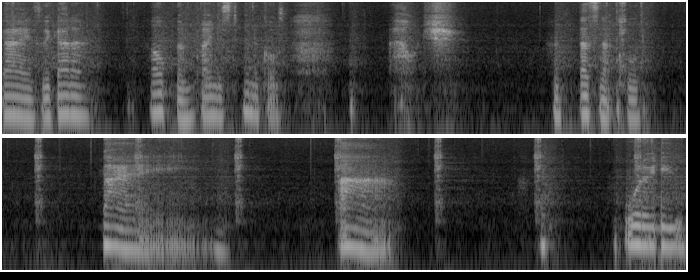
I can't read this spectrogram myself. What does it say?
Guys, we gotta help them find his tentacles. Ouch. That's not cool. Guy. Ah. What do I do?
